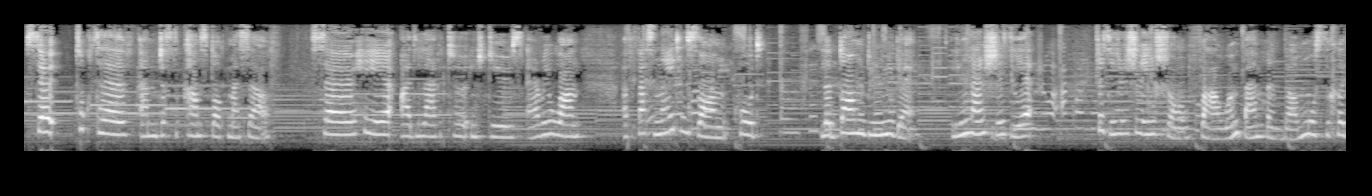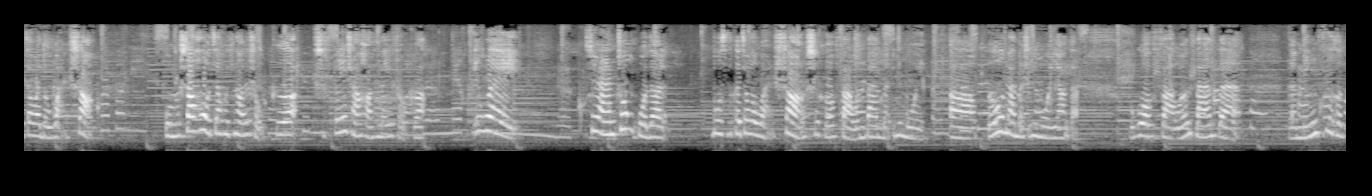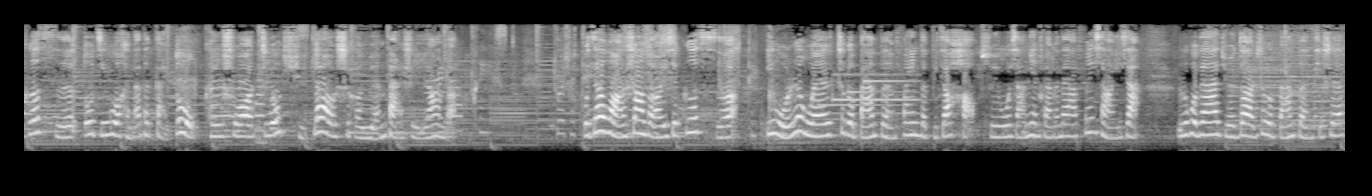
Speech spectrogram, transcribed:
so talkative and just can't stop myself. So here I'd like to introduce everyone a fascinating song called Le Don du Muguet, 铃兰时节。这其实是一首法文版本的《莫斯科郊外的晚上》，我们稍后将会听到这首歌，是非常好听的一首歌。因为虽然中国的《莫斯科郊的晚上》是和法文版本一模一，呃，俄文版本是一模一样的，不过法文版本的名字和歌词都经过很大的改动，可以说只有曲调是和原版是一样的。我在网上找到一些歌词，因为我认为这个版本翻译的比较好，所以我想念出来跟大家分享一下。如果大家觉得这个版本其实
